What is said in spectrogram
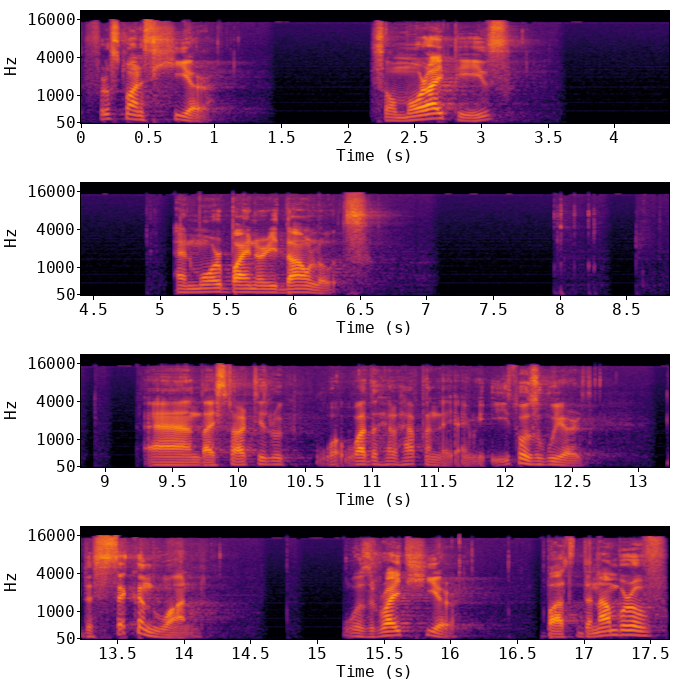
The first one is here. So more IPs and more binary downloads. And I started look, what, the hell happened? I mean, it was weird. The second one was right here. But the number of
